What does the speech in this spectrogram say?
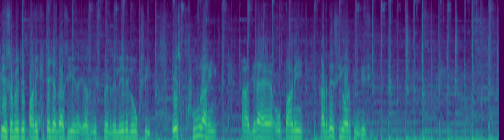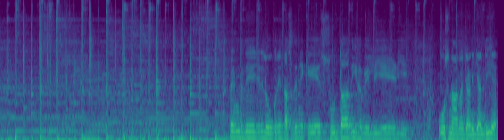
ਕਿਸੇ ਸਮੇਂ ਤੇ ਪਾਣੀ ਖਿੱਚਿਆ ਜਾਂਦਾ ਸੀ ਇਸ ਇਸ ਪਿੰਡ ਦੇ ਜਿਹੜੇ ਲੋਕ ਸੀ। ਇਸ ਖੂਹ ਰਾਹੀਂ ਜਿਹੜਾ ਹੈ ਉਹ ਪਾਣੀ ਕੱਢਦੇ ਸੀ ਔਰ ਪੀਂਦੇ ਸੀ। ਪਿੰਡ ਦੇ ਜਿਹੜੇ ਲੋਕ ਨੇ ਦੱਸਦੇ ਨੇ ਕਿ ਸੂਦਾਂ ਦੀ ਹਵੇਲੀ ਇਹ ਜਿਹੜੀ ਉਸ ਨਾਂ ਨਾਲ ਜਾਣੀ ਜਾਂਦੀ ਹੈ।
